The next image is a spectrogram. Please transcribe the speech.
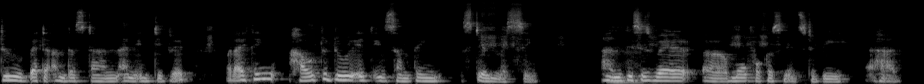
to better understand and integrate. But I think how to do it is something still missing. And this mm-hmm. is where uh, more focus needs to be had.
